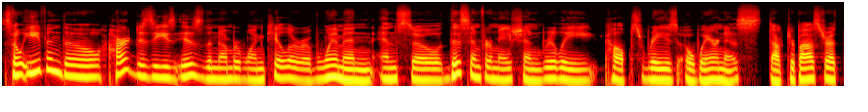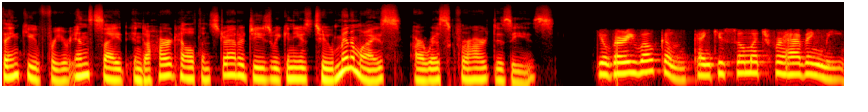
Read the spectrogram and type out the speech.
So, even though heart disease is the number one killer of women, and so this information really helps raise awareness, Dr. Basra, thank you for your insight into heart health and strategies we can use to minimize our risk for heart disease. You're very welcome. Thank you so much for having me.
